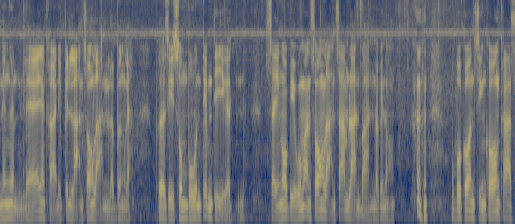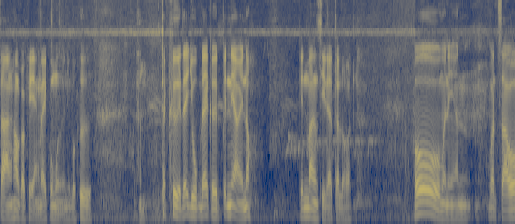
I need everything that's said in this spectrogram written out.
ในเงินแล้วยังขาดนี่เป็นหลานสองหลานละเบิ่งละ เพื่อสีสมบูรณ์เต็มที่ก็ใส่งบอีกประมาณสองหลานสามหลานบาทนะพี่น้อง อุปกรณ์สิ่งของคาสางเฮากับแพงได้กูมือนี่บ่คือจะคือได้ยุคได้เกิดเป็นแนวเนาะเป็นมังสีได้ตลอด โอ้มื้อนี้อันวันเสาร์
